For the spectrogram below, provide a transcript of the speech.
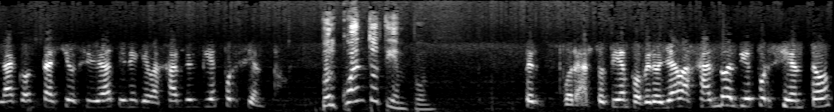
la contagiosidad tiene que bajar del 10%. ¿Por cuánto tiempo? por harto tiempo, pero ya bajando al 10%,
